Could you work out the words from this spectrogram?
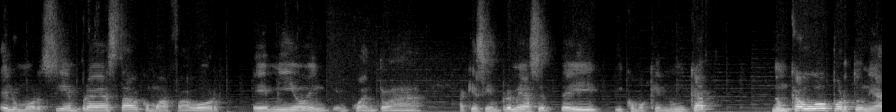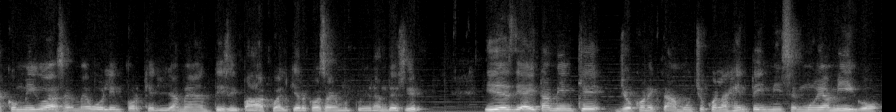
el humor siempre ha estado como a favor eh, mío en, cuanto a, a, que siempre me acepté y, y, como que nunca, nunca hubo oportunidad conmigo de hacerme bullying porque yo ya me anticipaba cualquier cosa que me pudieran decir. Y desde ahí también que yo conectaba mucho con la gente y me hice muy amigo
